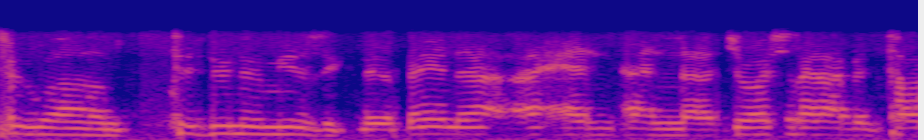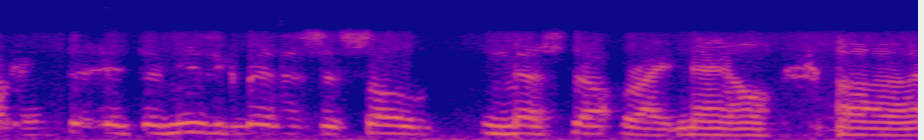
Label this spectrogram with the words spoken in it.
to um, to do new music. The band and and uh, Joyce and I have been talking. The, the music business is so messed up right now, uh,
